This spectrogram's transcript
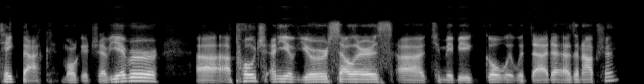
take back mortgage. Have you ever uh, approached any of your sellers uh, to maybe go with, with that as an option?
